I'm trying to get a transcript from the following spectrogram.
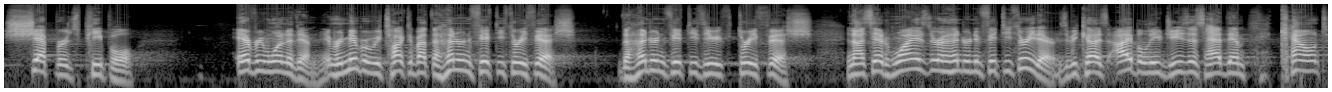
shepherds people, every one of them. And remember, we talked about the 153 fish. The 153 fish. And I said, why is there 153 there? Is it because I believe Jesus had them count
